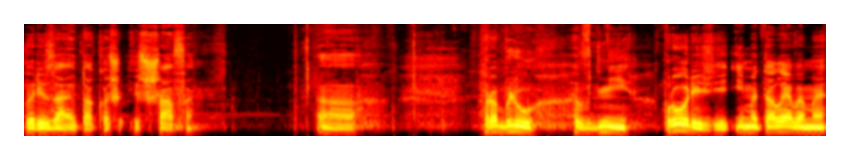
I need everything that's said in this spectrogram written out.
Вирізаю також із шафи. Роблю в дні прорізі і металевими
